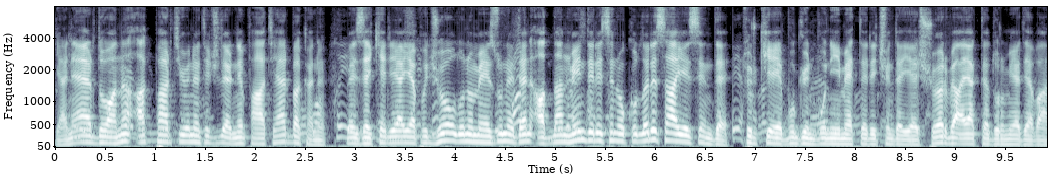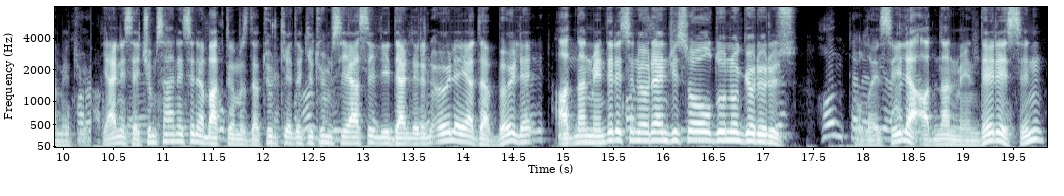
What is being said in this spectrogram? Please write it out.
Yani Erdoğan'ı AK Parti yöneticilerini Fatih Erbakan'ı ve Zekeriya Yapıcıoğlu'nu mezun eden Adnan Menderes'in okulları sayesinde Türkiye bugün bu nimetler içinde yaşıyor ve ayakta durmaya devam ediyor. Yani seçim sahnesine baktığımızda Türkiye'deki tüm siyasi liderlerin öyle ya da böyle Adnan Menderes'in öğrencisi olduğunu görürüz. Dolayısıyla Adnan Menderes'in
